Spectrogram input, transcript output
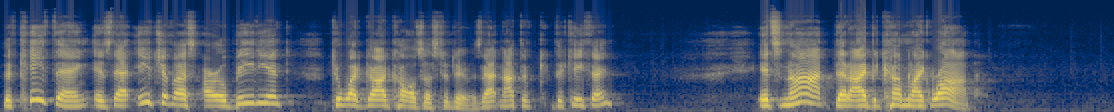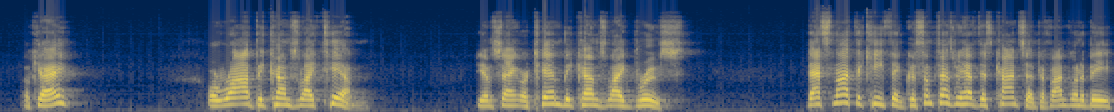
The key thing is that each of us are obedient to what God calls us to do. Is that not the, the key thing? It's not that I become like Rob. Okay? Or Rob becomes like Tim. Do You know what I'm saying? Or Tim becomes like Bruce. That's not the key thing because sometimes we have this concept if I'm going to be,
